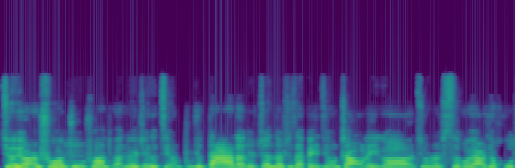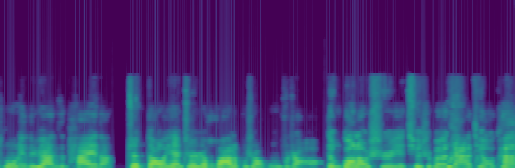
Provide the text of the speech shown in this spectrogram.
就有人说主嗯创团队这个景不是搭的，这真的是在北京找了一个就是四合院，就胡同里的院子拍的。这导演真是花了不少功夫找。灯光老师也确实把它打的挺好看。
